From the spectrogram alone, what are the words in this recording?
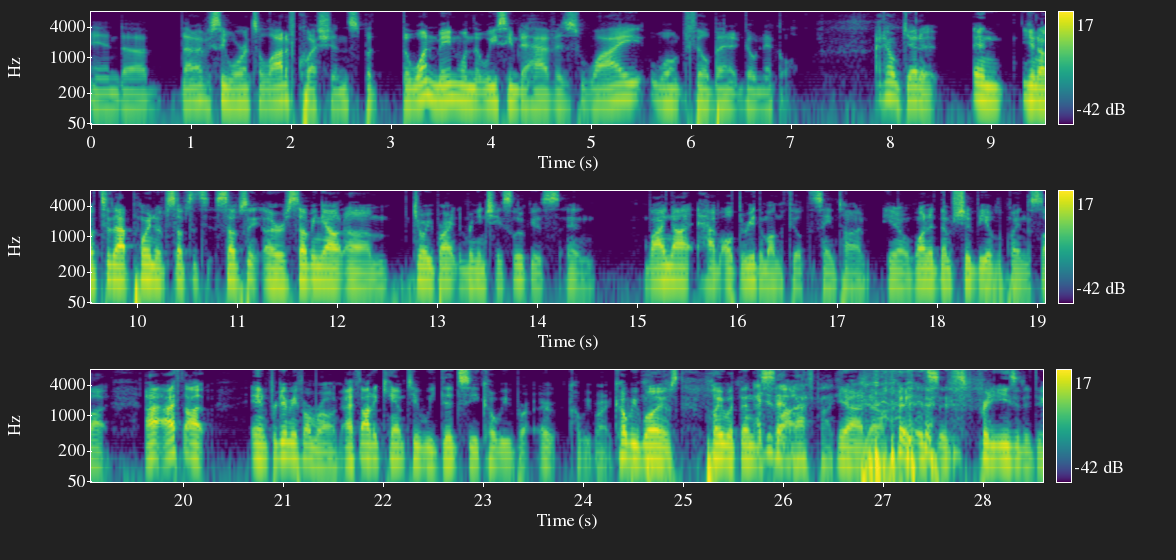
And uh, that obviously warrants a lot of questions. But the one main one that we seem to have is why won't Phil Bennett go nickel? I don't get it. And you know, to that point of substi- subsi- or subbing out um, Joey Bryant to bring in Chase Lucas, and why not have all three of them on the field at the same time? You know, one of them should be able to play in the slot. I, I thought, and forgive me if I'm wrong, I thought at Camp Two we did see Kobe or Kobe Bryant, Kobe Williams play within the slot. I did slot. that last podcast. Yeah, I know. it's it's pretty easy to do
